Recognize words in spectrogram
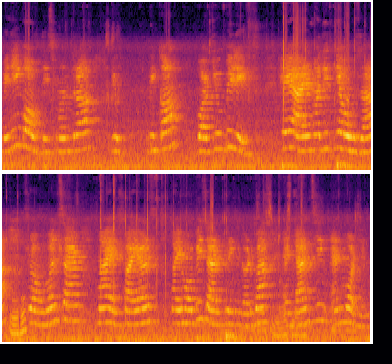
meaning of this mantra you become what you believe hey i am aditya oza uh -huh. from valsad my fires my hobbies are playing garba and dancing and modeling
